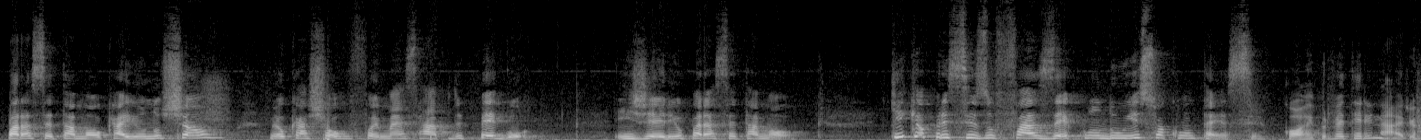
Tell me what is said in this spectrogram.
o paracetamol caiu no chão, meu cachorro foi mais rápido e pegou, ingeriu paracetamol. O que, que eu preciso fazer quando isso acontece? Corre para o veterinário.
